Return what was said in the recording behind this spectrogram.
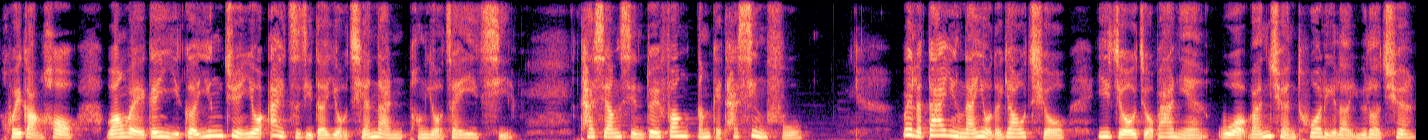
回港后，王伟跟一个英俊又爱自己的有钱男朋友在一起。他相信对方能给他幸福。为了答应男友的要求，1998年我完全脱离了娱乐圈。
